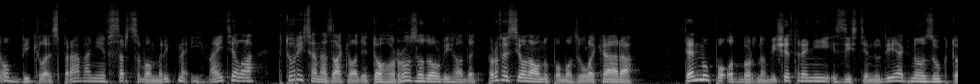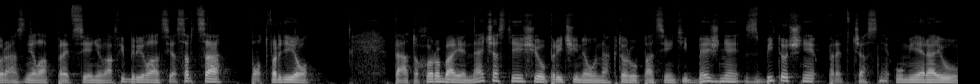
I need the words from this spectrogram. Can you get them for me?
neobvyklé správanie v srdcovom rytme ich majiteľa, ktorý sa na základe toho rozhodol vyhľadať profesionálnu pomoc u lekára. Ten mu po odbornom vyšetrení zistenú diagnózu, ktorá znela predsieňová fibrilácia srdca, potvrdil. Táto choroba je najčastejšou príčinou, na ktorú pacienti bežne zbytočne predčasne umierajú.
